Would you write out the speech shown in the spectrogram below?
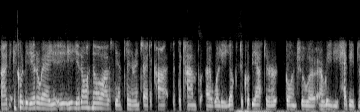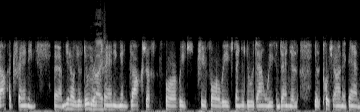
Uh, it could be the other way. You, you don't know, obviously, until you're inside the, car, the camp. Uh, well, you look, they could be after going through a, a really heavy block of training. Um, you know, you'll do your Right. training in blocks of four weeks, three or four weeks, then you'll do a down week, and then you'll you'll push on again.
